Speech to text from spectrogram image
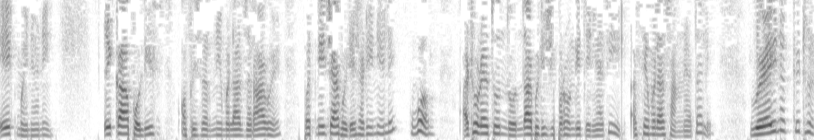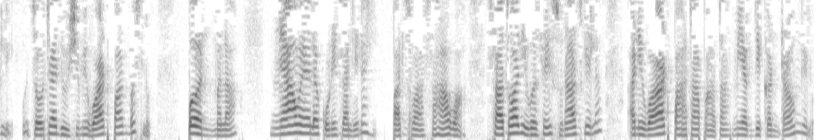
एक महिन्याने एका पोलीस ऑफिसरने मला जरा वेळ पत्नीच्या भेटीसाठी नेले व आठवड्यातून दोनदा भेटीची परवानगी देण्यात येईल असे मला सांगण्यात आले. वेळही नक्की ठरली व चौथ्या दिवशी मी वाट पाहत बसलो. पण मला न्यावयाला कोणीच आले नाही. पाचवा सहावा सातवा दिवसही सुनाच गेला आणि वाट पाहता पाहता मी अगदी कंटाळून गेलो.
